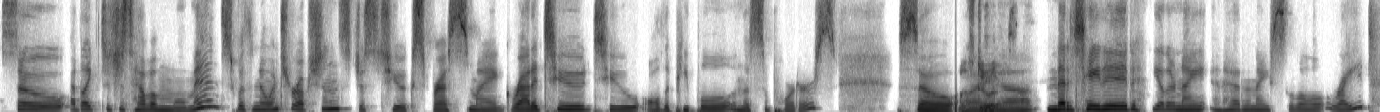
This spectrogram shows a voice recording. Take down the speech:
So I'd like to just have a moment with no interruptions, just to express my gratitude to all the people and the supporters. So I. Uh, meditated the other night and had a nice little write.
